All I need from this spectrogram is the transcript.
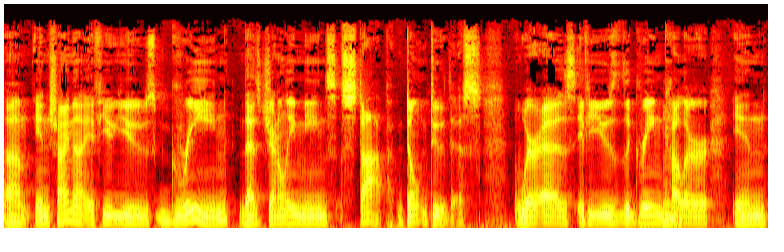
um, in China, if you use green, that generally means stop, don't do this. Whereas if you use the green color in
